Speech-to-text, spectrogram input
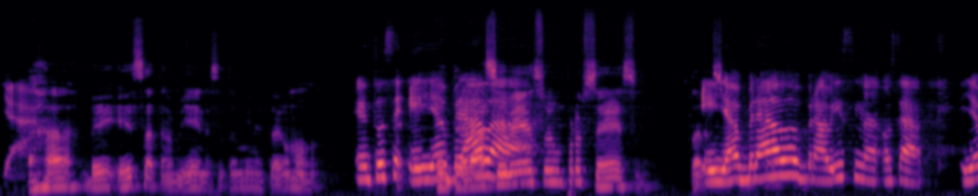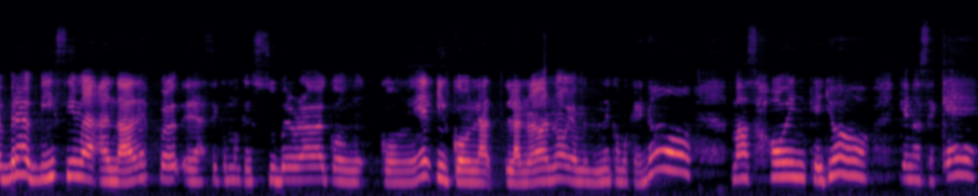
Ya. Ajá, ve, esa también, esa también está como... Entonces ella brava. de eso es un proceso. Ella eso. brava, bravísima, o sea, ella bravísima, andaba después, eh, así como que súper brava con, con él y con la, la nueva novia, ¿me entiendes? Como que no, más joven que yo, que no sé qué,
